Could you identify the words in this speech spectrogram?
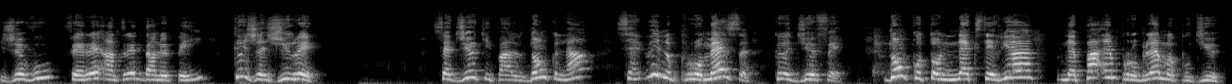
je vous ferai entrer dans le pays que j'ai juré. C'est Dieu qui parle. Donc là, c'est une promesse que Dieu fait. Donc ton extérieur n'est pas un problème pour Dieu.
